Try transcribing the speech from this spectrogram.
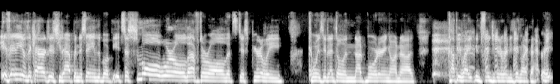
if any of the characters should happen to say in the book, it's a small world after all, that's just purely coincidental and not bordering on uh, copyright infringement or anything like that, right?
